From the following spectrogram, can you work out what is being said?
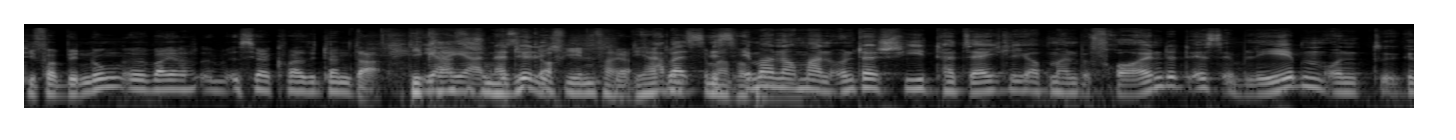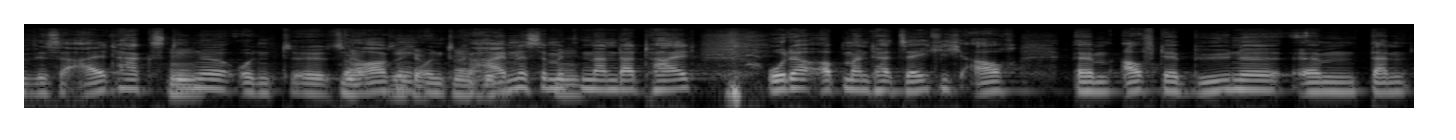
Die, die Verbindung äh, war ja, ist ja quasi dann da. Die klassische ja, ja, Musik natürlich. auf jeden Fall. Ja. Aber es immer ist verbunden. immer noch mal ein Unterschied tatsächlich, ob man befreundet ist im Leben und gewisse Alltagsdinge hm. und äh, Sorgen ja, und Geheimnisse hm. miteinander teilt oder ob man tatsächlich auch ähm, auf der Bühne ähm, dann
